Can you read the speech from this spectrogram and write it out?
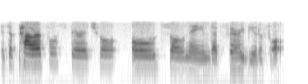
is a powerful, spiritual, old soul name that's very beautiful.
